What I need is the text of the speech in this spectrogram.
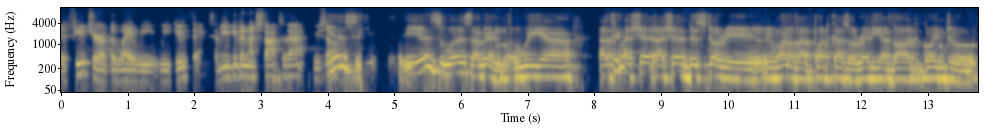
the future of the way we we do things. Have you given much thought to that yourself? Yes, yes, was I mean we uh I think I shared I shared this story in one of our podcasts already about going to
